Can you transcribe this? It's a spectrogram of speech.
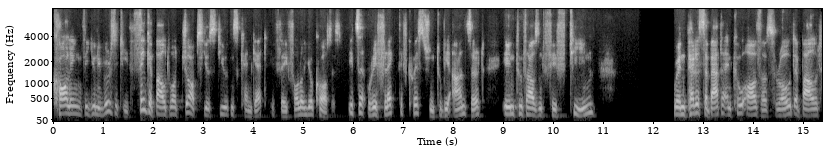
calling the university, think about what jobs your students can get if they follow your courses. It's a reflective question to be answered in 2015 when Peres Sabata and co-authors wrote about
